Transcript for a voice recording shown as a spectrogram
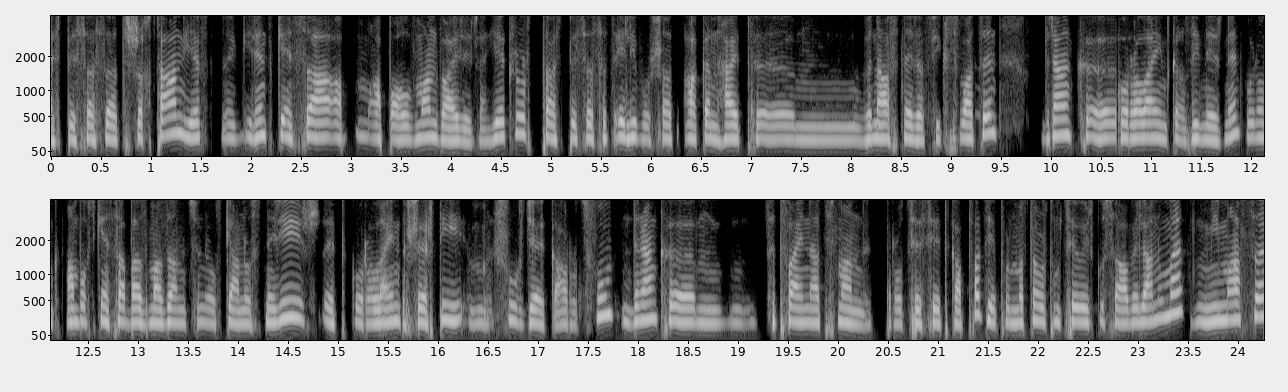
այսպես ասած, շղթան եւ իրենց կենսա ապահովման վայրերը։ Երկրորդ, այսպես ասած, ելի որ շատ ակնհայտ վնասները ֆիքսված են, Դրանք կորալային կղզիներն են, որոնք ամբողջ կենսաբազմազանությունը օվկիանոսների այդ կորալային շերտի շուրջ է կառուցվում։ Դրանք թթվայնացման process-ի հետ կապված, երբ որ մթնոլորտում CO2-ը ավելանում է, մի մասը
